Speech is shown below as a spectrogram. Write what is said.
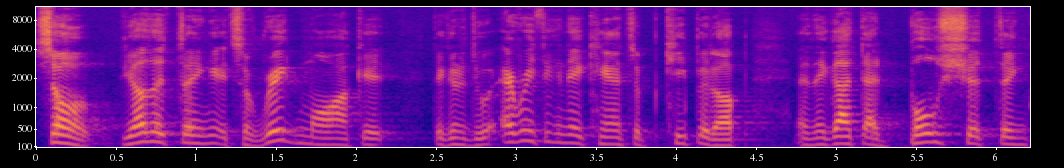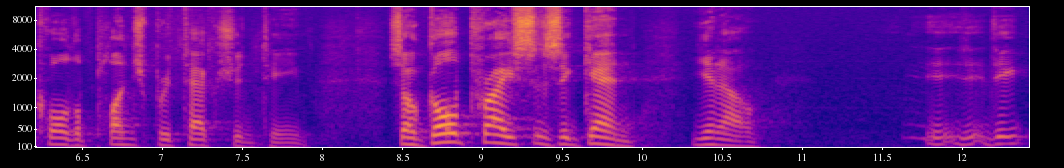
So the other thing, it's a rig market. They're going to do everything they can to keep it up, and they got that bullshit thing called the plunge protection team. So gold prices again, you know, they,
